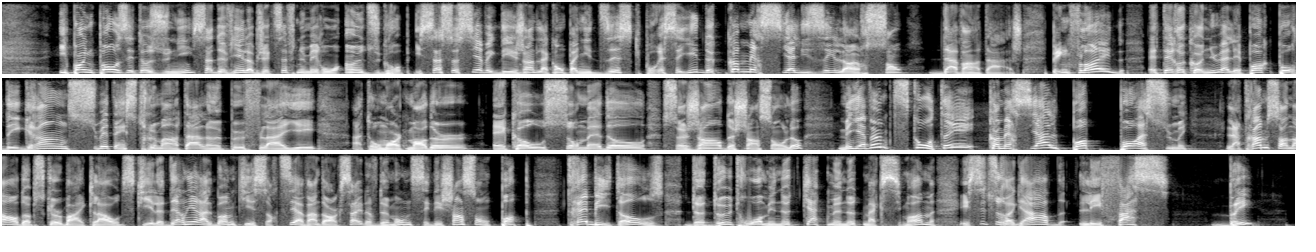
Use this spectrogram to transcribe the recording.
Il pogne pas aux États-Unis, ça devient l'objectif numéro un du groupe. Il s'associe avec des gens de la compagnie de disques pour essayer de commercialiser leur son davantage. Pink Floyd était reconnu à l'époque pour des grandes suites instrumentales un peu flyées, Atom Heart Mother, Echoes sur Metal, ce genre de chansons-là. Mais il y avait un petit côté commercial pop pas assumé. La trame sonore d'Obscure by Clouds, qui est le dernier album qui est sorti avant Dark Side of the Moon, c'est des chansons pop très Beatles de 2, 3 minutes, 4 minutes maximum. Et si tu regardes les faces B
